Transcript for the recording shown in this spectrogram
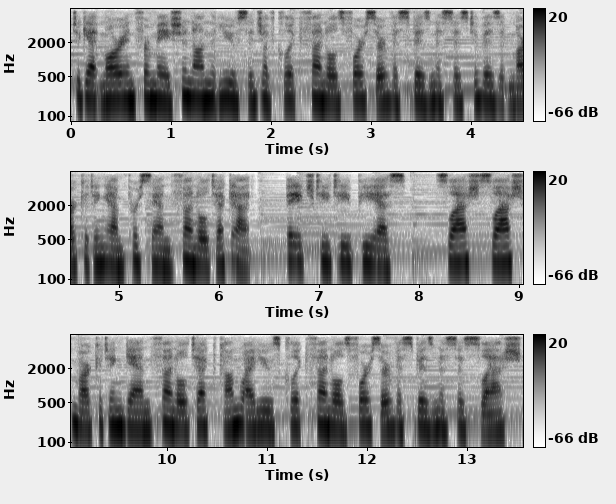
To get more information on the usage of ClickFunnels for service businesses to visit Marketing Ampersand Funnel Tech at https slash slash marketing and funnel tech.com. I use ClickFunnels for service businesses slash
